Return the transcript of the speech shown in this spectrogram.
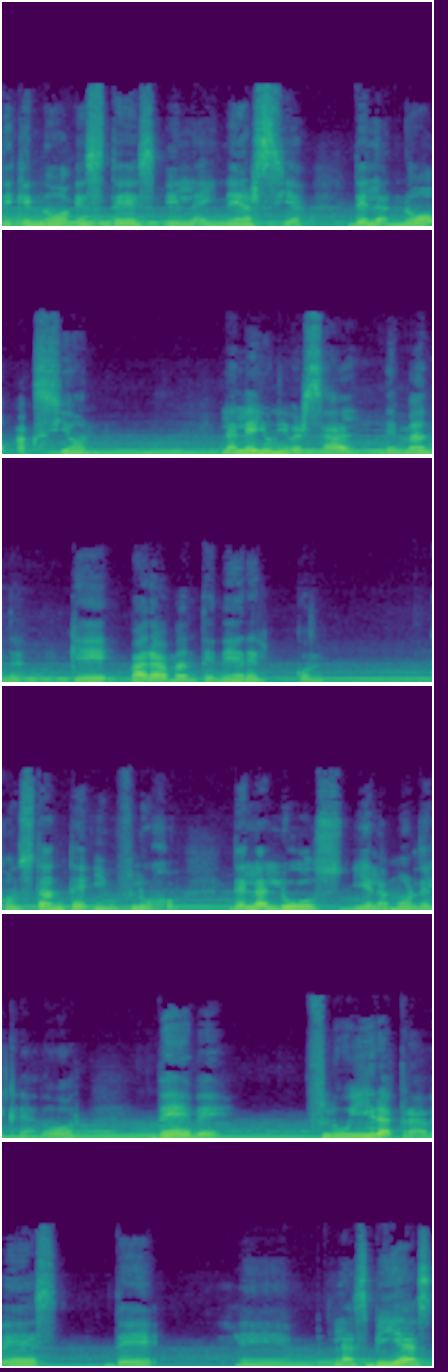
de que no estés en la inercia de la no acción. La ley universal demanda que para mantener el constante influjo de la luz y el amor del Creador debe fluir a través de eh, las vías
